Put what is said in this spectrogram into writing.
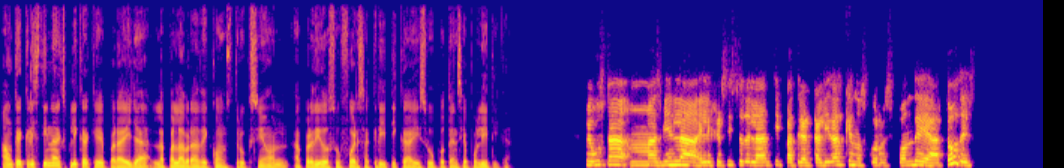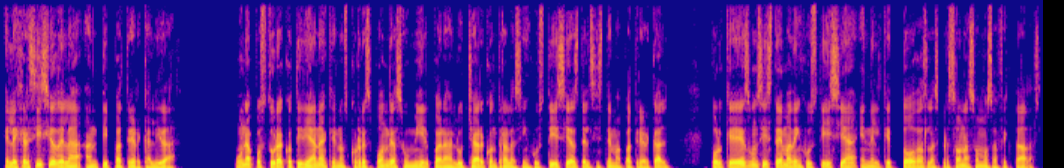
Aunque Cristina explica que para ella la palabra deconstrucción ha perdido su fuerza crítica y su potencia política. Me gusta más bien la, el ejercicio de la antipatriarcalidad que nos corresponde a todos. El ejercicio de la antipatriarcalidad. Una postura cotidiana que nos corresponde asumir para luchar contra las injusticias del sistema patriarcal porque es un sistema de injusticia en el que todas las personas somos afectadas.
